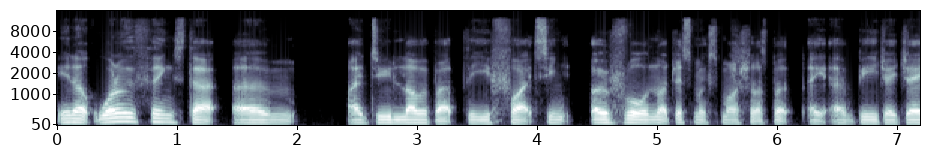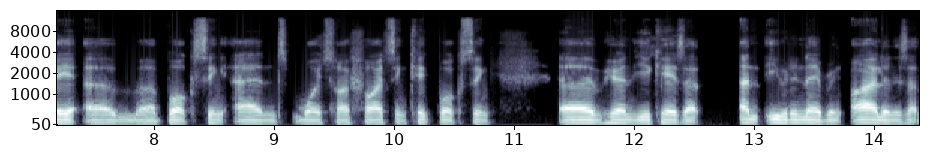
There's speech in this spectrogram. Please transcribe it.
You know, one of the things that um I do love about the fight scene overall, not just mixed martial arts, but a, a BJJ, um, uh, boxing and Muay Thai fighting, kickboxing, um, here in the UK is that, and even in neighboring Ireland, is that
